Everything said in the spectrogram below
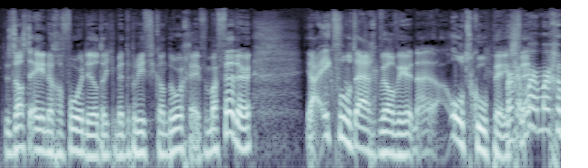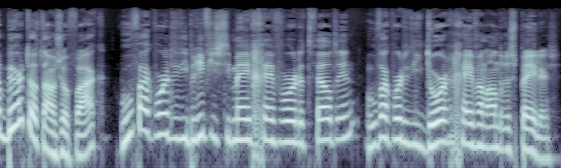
Dus dat is het enige voordeel dat je met een briefje kan doorgeven. Maar verder, ja, ik vond het eigenlijk wel weer nou, oldschool PSV. Maar, maar, maar gebeurt dat nou zo vaak? Hoe vaak worden die briefjes die meegegeven worden het veld in? Hoe vaak worden die doorgegeven aan andere spelers?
